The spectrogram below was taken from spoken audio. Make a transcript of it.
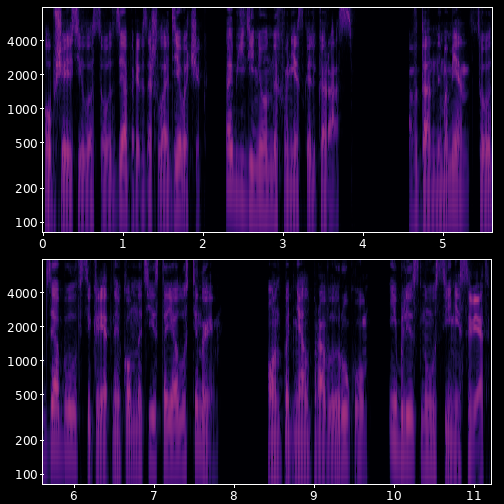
общая сила Суодзя превзошла девочек, объединенных в несколько раз. В данный момент Суодзя был в секретной комнате и стоял у стены. Он поднял правую руку и блеснул синий свет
